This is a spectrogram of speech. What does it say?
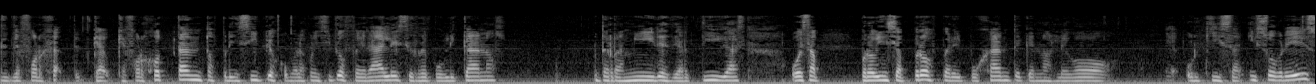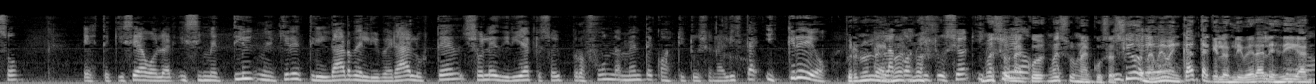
que, forjó tantos principios como los principios federales y republicanos de Ramírez, de Artigas, o esa provincia próspera y pujante que nos legó Urquiza. Y sobre eso este, quisiera volver. Y si me, me quiere tildar de liberal usted, yo le diría que soy profundamente constitucionalista y creo Pero en la Constitución. No es, una, no es una acusación. a mí me encanta que los liberales digan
